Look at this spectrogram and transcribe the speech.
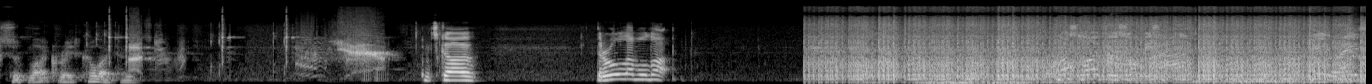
Supply crate collected. As you wish. Oh, yeah. Let's go. They're all leveled up. Nice life those zombies have. Anyways,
